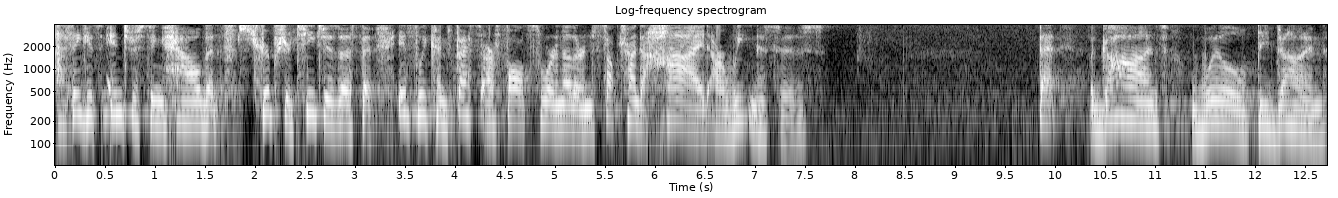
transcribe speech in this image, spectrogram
I think it's interesting how that Scripture teaches us that if we confess our faults toward another and stop trying to hide our weaknesses, that God's will be done.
